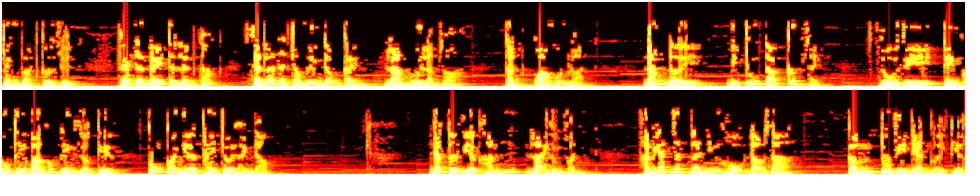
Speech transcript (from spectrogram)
Tranh đoạt cơ duyên. Hết lần này tới lần khác, Xen lẫn ở trong linh động cảnh Làm mưa làm gió, Thật quá hỗn loạn. Đáng đời bị chúng ta cướp sạch, Dù gì tìm không thấy ba gốc linh dược kia Cũng coi như là thay trời hành đạo. Nhắc tới việc hắn lại hưng phấn Hắn ghét nhất là những hộ đạo giả Cầm tu vi đè người kia.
